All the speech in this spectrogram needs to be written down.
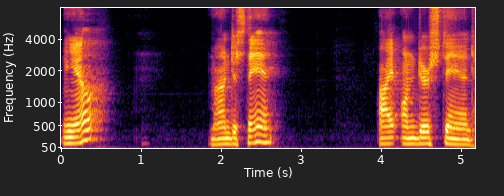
Yeah. I understand. I understand.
